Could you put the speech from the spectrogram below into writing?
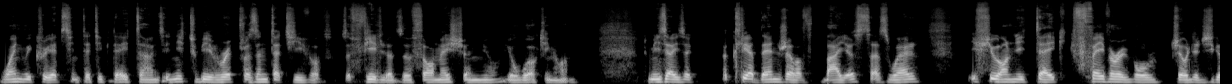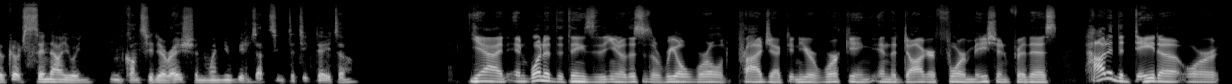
when we create synthetic data. They need to be representative of the field of the formation you're, you're working on. To me, there is a, a clear danger of bias as well if you only take favorable geological scenario in, in consideration when you build that synthetic data. Yeah, and, and one of the things that you know, this is a real world project, and you're working in the Dogger formation for this. How did the data or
